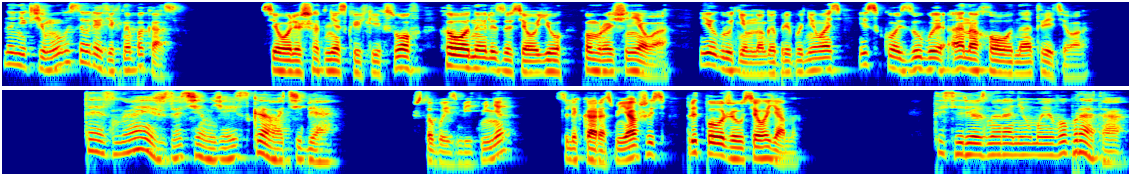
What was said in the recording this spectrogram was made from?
но ни к чему выставлять их на показ». Всего лишь от нескольких слов холодное лицо Сяо Ю помрачнело, ее грудь немного приподнялась, и сквозь зубы она холодно ответила. «Ты знаешь, зачем я искала тебя?» «Чтобы избить меня?» Слегка рассмеявшись, предположил Силаян. «Ты серьезно ранил моего брата,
